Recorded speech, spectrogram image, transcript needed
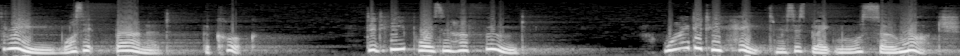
Three, was it Bernard, the cook? Did he poison her food? Why did he hate Mrs. Blakemore so much?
